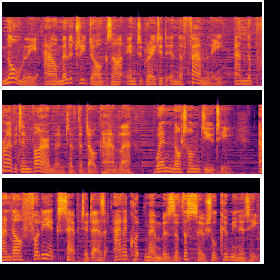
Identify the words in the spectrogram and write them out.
Normally, our military dogs are integrated in the family and the private environment of the dog handler when not on duty and are fully accepted as adequate members of the social community.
